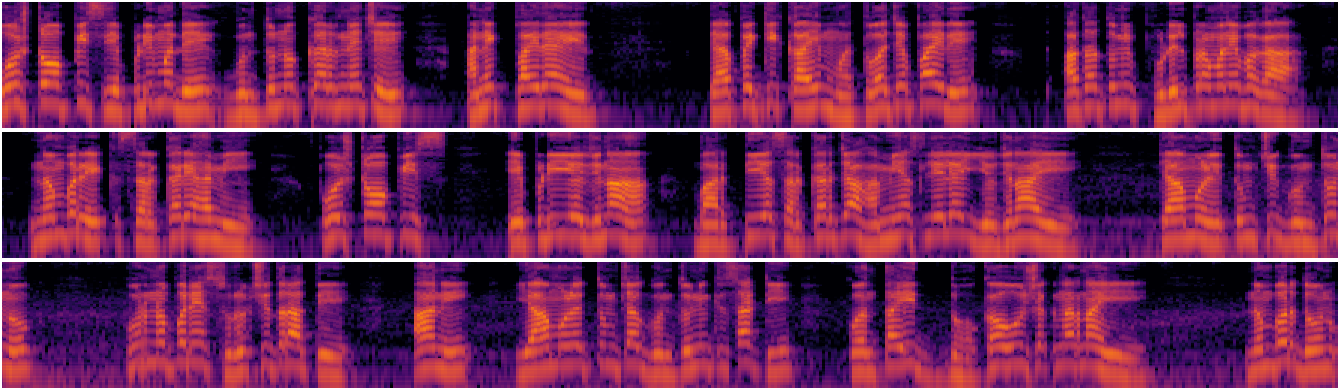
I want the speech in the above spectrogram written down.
पोस्ट ऑफिस एफ डीमध्ये गुंतवणूक करण्याचे अनेक फायदे आहेत. त्यापैकी काही महत्त्वाचे फायदे आता तुम्ही पुढीलप्रमाणे बघा. नंबर एक सरकारी हमी. पोस्ट ऑफिस एफ डी योजना भारतीय सरकारच्या हमी असलेल्या योजना आहे. त्यामुळे तुमची गुंतवणूक पूर्णपणे सुरक्षित राहते आणि यामुळे तुमच्या गुंतवणुकीसाठी कोणताही धोका होऊ शकणार नाही. नंबर दोन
